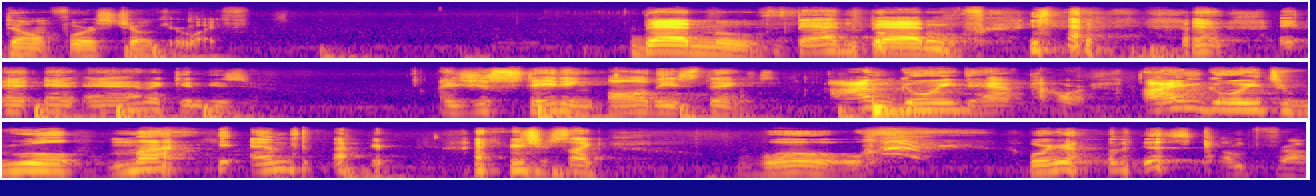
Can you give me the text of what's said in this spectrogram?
don't force choke your wife. Bad move. Bad move. Bad move. yeah. And, and, and Anakin is is just stating all these things. I'm going to have power. I'm going to rule my empire. And you're just like, whoa, where did all this come from?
